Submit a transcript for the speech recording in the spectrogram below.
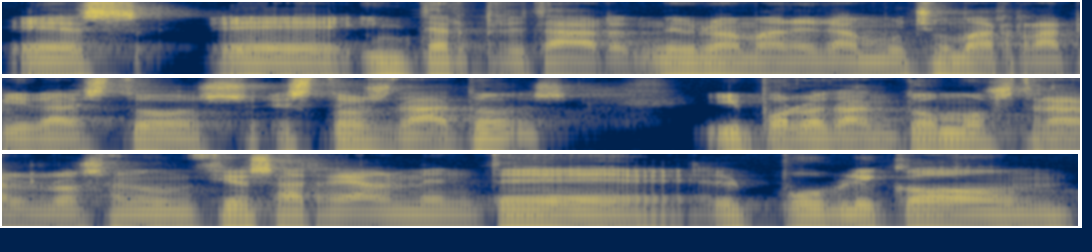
es eh, interpretar de una manera mucho más rápida estos, estos datos y por lo tanto mostrar los anuncios a realmente el público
